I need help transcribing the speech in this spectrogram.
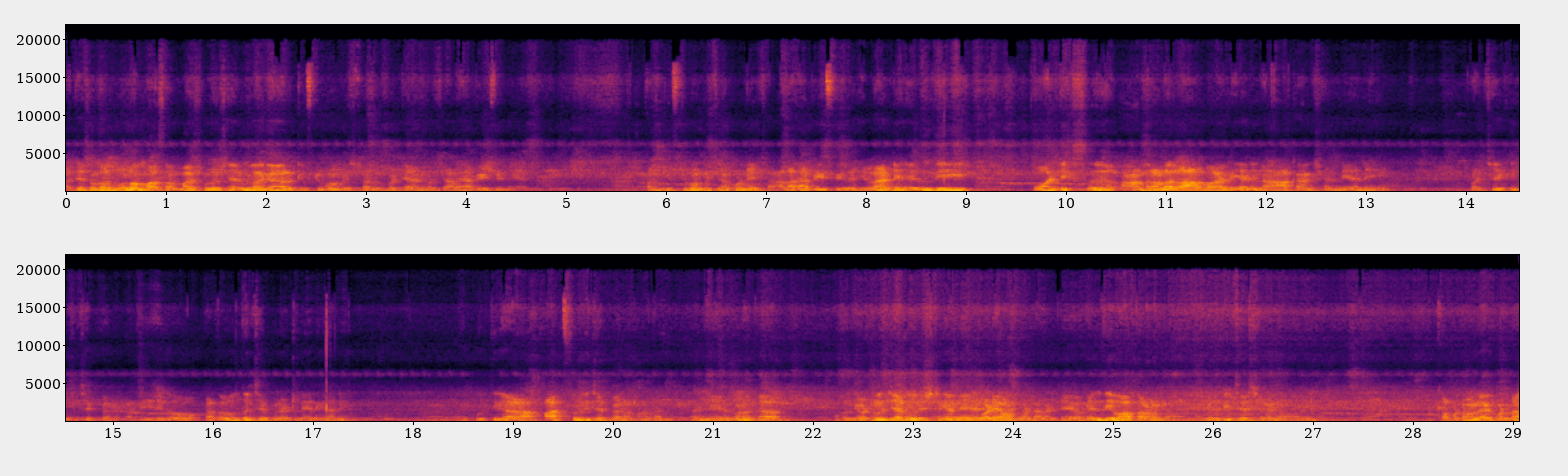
అదే సందర్భంలో మా సంభాషణలో షర్మిలా గారు గిఫ్ట్ పంపించడానికి బట్టి ఆయన కూడా చాలా హ్యాపీ ఫీల్ అయ్యారు. తను గిఫ్ట్ పంపించినప్పుడు నేను చాలా హ్యాపీ ఫీల్ ఇలాంటి హెల్దీ పాలిటిక్స్ uh, ఆంధ్రాలో రావాలి అని నా ఆకాంక్ష అండి అని ప్రత్యేకించి చెప్పారు. అది ఏదో కథలతో చెప్పినట్టు లేదు కానీ పూర్తిగా హార్ట్ఫుల్గా చెప్పారు అనమాట నేను కూడా ఒక ఒక న్యూట్రల్ జర్నలిస్ట్గా నేను కూడా ఏమనుకుంటానంటే హెల్దీ వాతావరణం కావాలి హెల్దీ చర్చలు కావాలి. కపటం లేకుండా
